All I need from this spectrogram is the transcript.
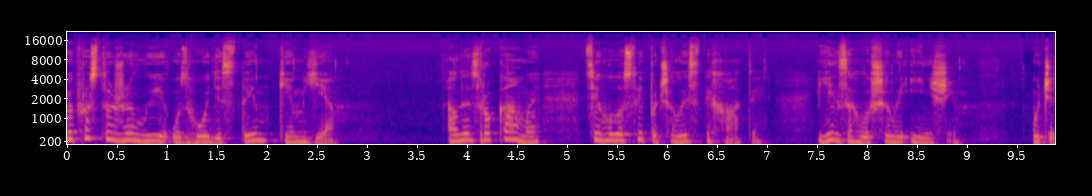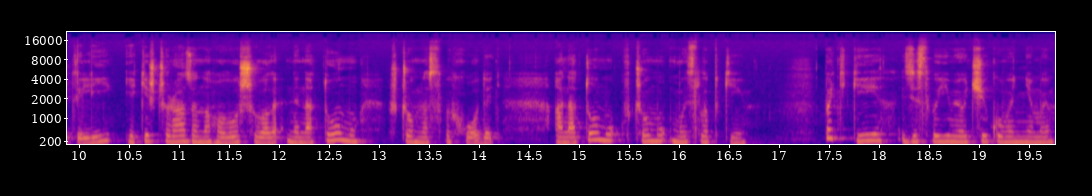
Ми просто жили у згоді з тим, ким є. Але з роками ці голоси почали стихати, їх заглушили інші учителі, які щоразу наголошували не на тому, що в нас виходить, а на тому, в чому ми слабкі, батьки зі своїми очікуваннями.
